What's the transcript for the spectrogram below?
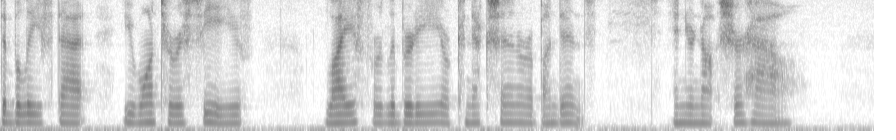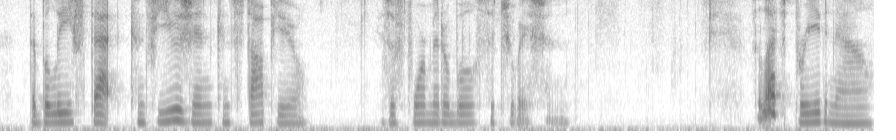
the belief that you want to receive life or liberty or connection or abundance and you're not sure how. The belief that confusion can stop you is a formidable situation. So let's breathe now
